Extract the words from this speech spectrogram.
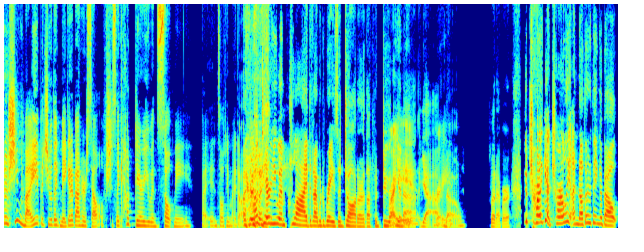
No, she might, but she would like make it about herself. She's like, How dare you insult me by insulting my daughter? How Like- dare you imply that I would raise a daughter that would do, you know? Yeah, right. no, whatever. But Charlie, yeah, Charlie. Another thing about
